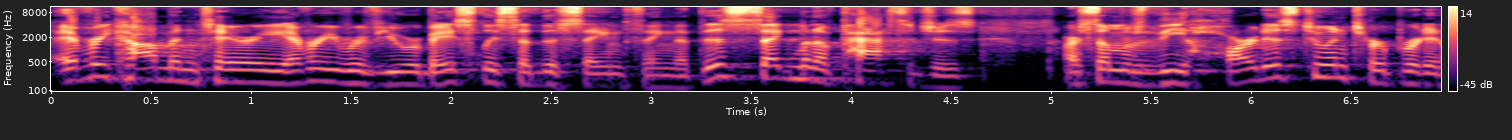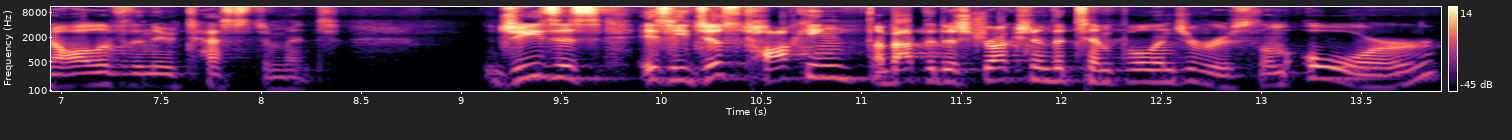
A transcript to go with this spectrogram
every commentary, every reviewer basically said the same thing that this segment of passages are some of the hardest to interpret in all of the New Testament. Jesus, is he just talking about the destruction of the temple in Jerusalem, or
